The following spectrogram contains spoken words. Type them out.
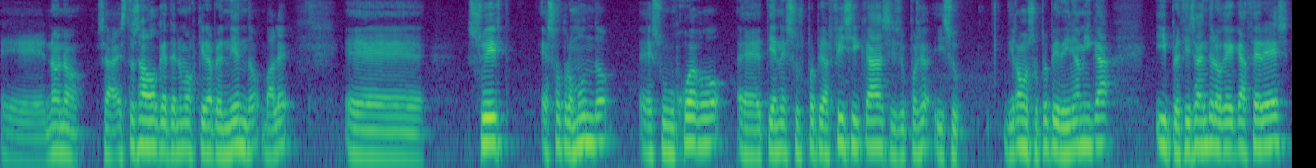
Eh, no no o sea esto es algo que tenemos que ir aprendiendo vale Eh, Swift es otro mundo es un juego eh, tiene sus propias físicas y su, propia- y su digamos su propia dinámica y precisamente lo que hay que hacer es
